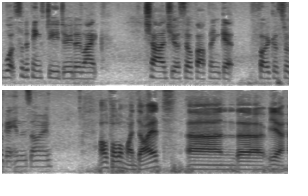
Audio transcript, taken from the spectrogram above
what sort of things do you do to like charge yourself up and get focused or get in the zone? I'll follow my diet, and uh, yeah,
